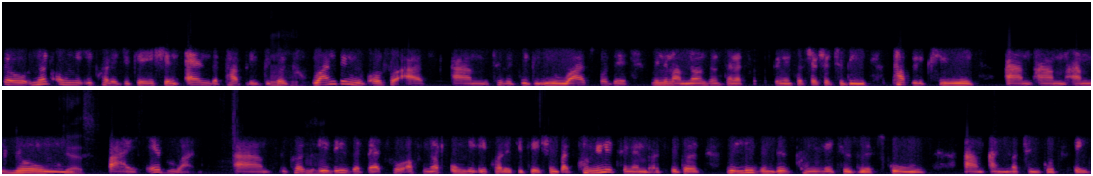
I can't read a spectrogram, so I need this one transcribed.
So not only equal education and the public, because mm-hmm. one thing we've also asked um, to the DBE was for the minimum norms and standards for infrastructure to be publicly um, um, um, known yes. by everyone. Um, because mm-hmm. it is a battle of not only equal education but community members because we live in these communities where schools um, are not in good state.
